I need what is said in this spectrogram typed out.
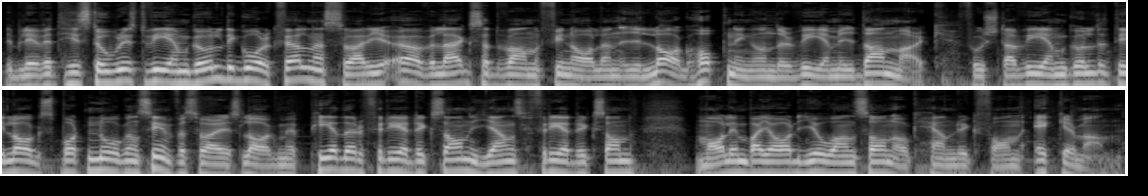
Det blev ett historiskt VM-guld igår kväll när Sverige överlägset vann finalen i laghoppning under VM i Danmark. Första VM-guldet i lagsport någonsin för Sveriges lag med Peder Fredriksson, Jens Fredriksson, Malin Bajard Johansson och Henrik von Eckermann.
